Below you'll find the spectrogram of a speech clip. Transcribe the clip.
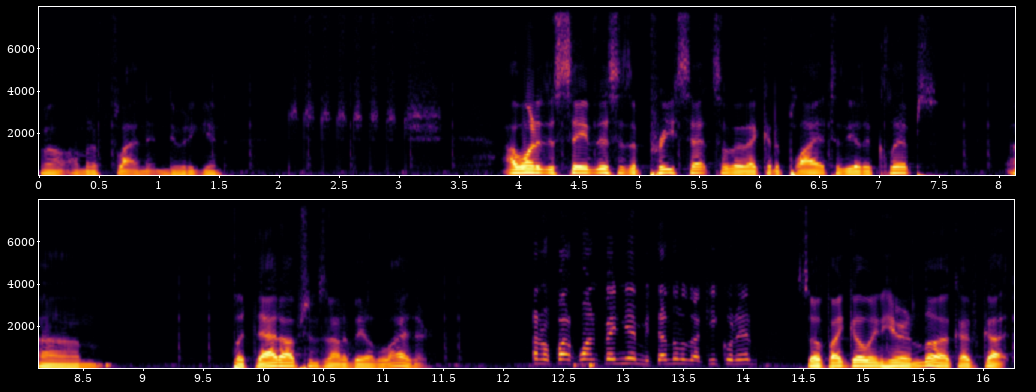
Well, I'm going to flatten it and do it again. I wanted to save this as a preset so that I could apply it to the other clips. Um, but that option's not available either. Nopal Juan Peña, invitándonos aquí con Ed. So if I go in here and look, I've got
